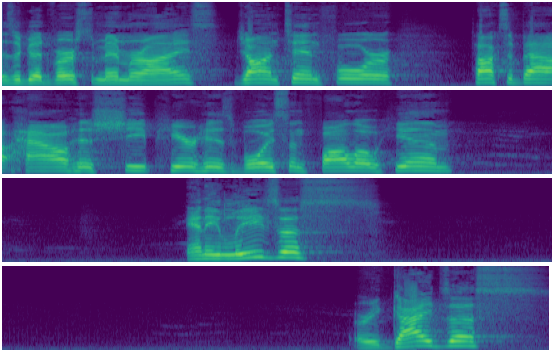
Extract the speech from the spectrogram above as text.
is a good verse to memorize. John 10 4 talks about how His sheep hear His voice and follow Him. And He leads us, or He guides us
